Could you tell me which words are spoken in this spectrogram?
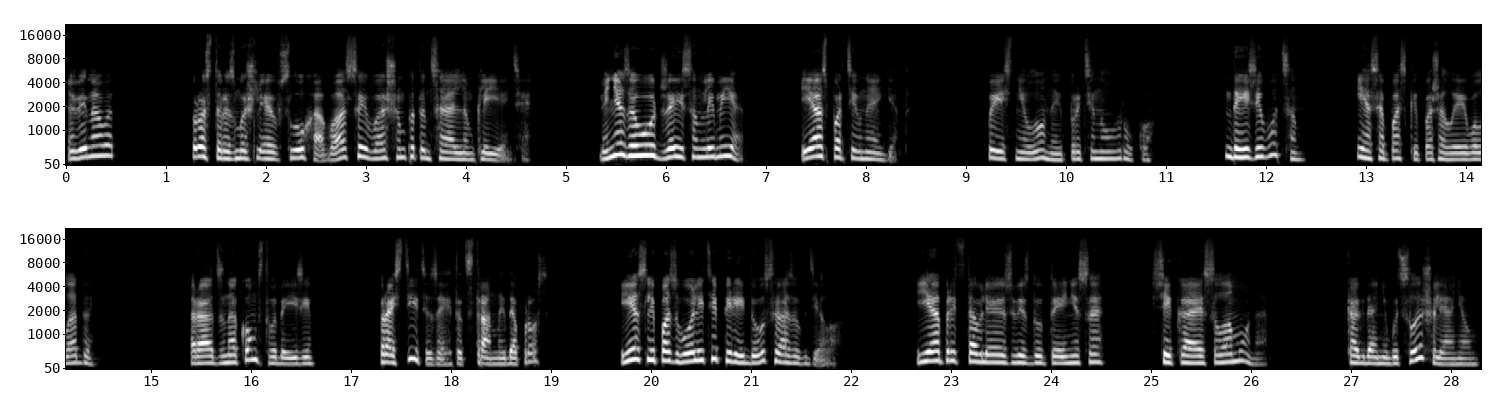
Виноват. Просто размышляю вслух о вас и вашем потенциальном клиенте. Меня зовут Джейсон Лемье. Я спортивный агент пояснил он и протянул руку. Дейзи Уотсон. Я с опаской пожала его ладонь. Рад знакомству, Дейзи. Простите за этот странный допрос. Если позволите, перейду сразу к делу. Я представляю звезду тенниса Сикая Соломона. Когда-нибудь слышали о нем?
